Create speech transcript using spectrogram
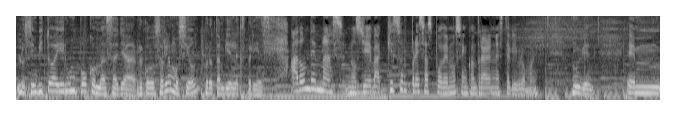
Los invito a ir un poco más allá, reconocer la emoción, pero también la experiencia. ¿A dónde más nos lleva? ¿Qué sorpresas podemos encontrar en este libro, Moni? Muy bien. Eh,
